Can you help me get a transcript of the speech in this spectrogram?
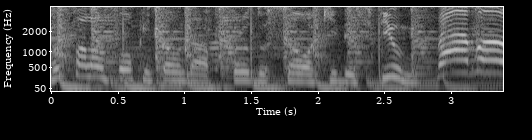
Vamos falar um pouco então da produção aqui desse filme. Vamos!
